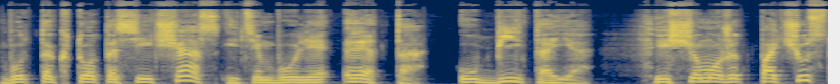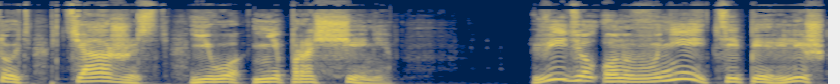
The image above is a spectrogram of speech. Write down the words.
Будто кто-то сейчас, и тем более это, убитая, еще может почувствовать тяжесть его непрощения. Видел он в ней теперь лишь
